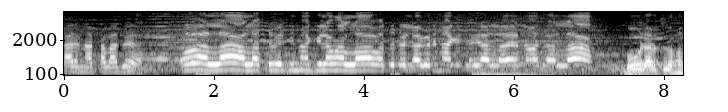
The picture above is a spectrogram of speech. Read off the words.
তার নাটা বাজে। ও আল্লাহ আল্লাহ তো বেশি মাগিলাম, আল্লাহ অত লাগনি মাগি যাই আল্লাহ আল্লাহ। বউডার তো যখন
